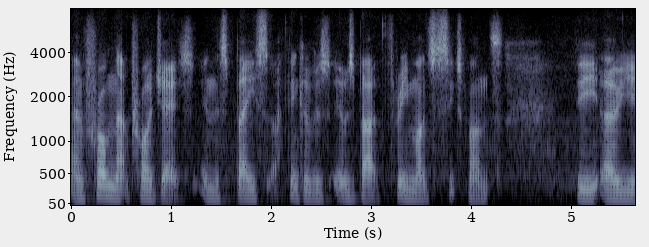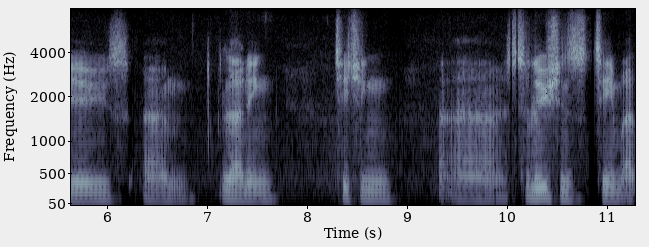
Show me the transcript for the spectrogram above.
And from that project, in the space, I think it was it was about three months to six months, the OU's um, learning, teaching uh, solutions team, uh,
